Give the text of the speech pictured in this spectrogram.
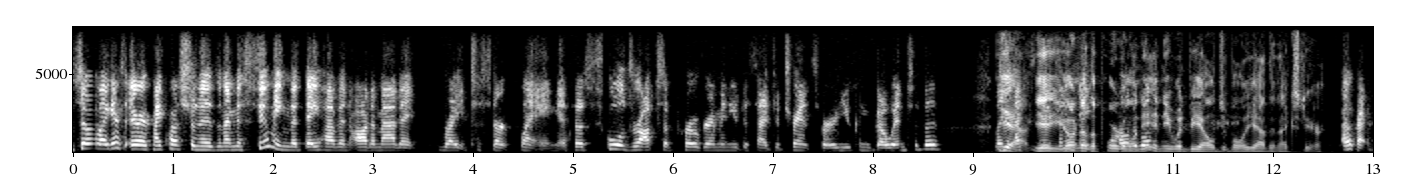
So I guess Eric, my question is, and I'm assuming that they have an automatic right to start playing. If a school drops a program and you decide to transfer, you can go into the like yeah, yeah. You go into the portal and, and, you would be eligible. Yeah, the next year. Okay,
